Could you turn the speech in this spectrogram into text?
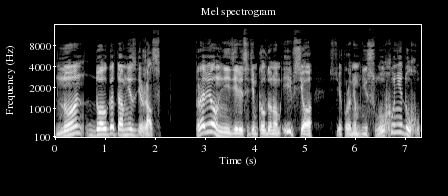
Но он долго там не задержался. Провел неделю с этим колдуном, и все. С тех пор о нем ни слуху, ни духу.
